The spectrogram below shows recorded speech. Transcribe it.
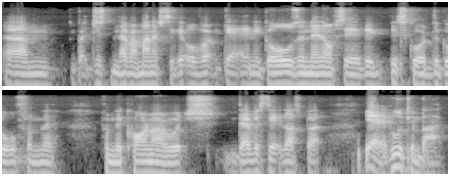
um, but just never managed to get over get any goals. And then obviously they, they scored the goal from the from the corner, which devastated us. But yeah, looking back,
